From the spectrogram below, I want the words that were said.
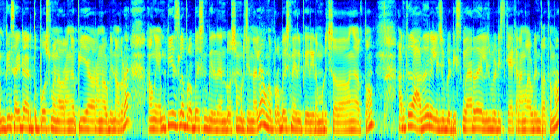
எம்டி சைடு அடுத்து போஸ்ட்மேன் வராங்க பிஏ வராங்க அப்படின்னா கூட அவங்க எம்டிஎஸில் ப்ரொபேஷன் பீரியட் ரெண்டு வருஷம் முடிச்சிருந்தாலே அவங்க ப்ரொபேஷனரி பீரியடை முடிச்சதாங்க அர்த்தம். அடுத்தது அதர் எலிஜிபிலிட்டிஸ் வேறு ஏதாவது எலிஜிபிலிட்டிஸ் கேட்குறாங்களா அப்படின்னு பார்த்தோம்னா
